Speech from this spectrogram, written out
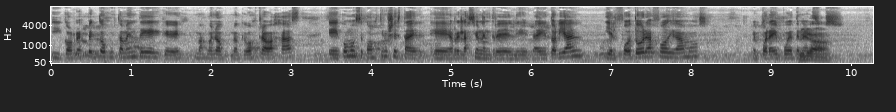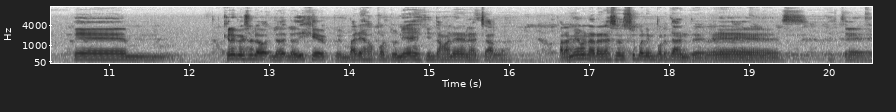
Y con respecto justamente, que es más o menos lo que vos trabajás, eh, ¿cómo se construye esta eh, relación entre el- la editorial y el fotógrafo, digamos, que por ahí puede tener Mirá, sus... eh, creo que yo lo, lo- lo dije en varias oportunidades de distintas maneras en la charla. Para mí es una relación súper importante. Es, este,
